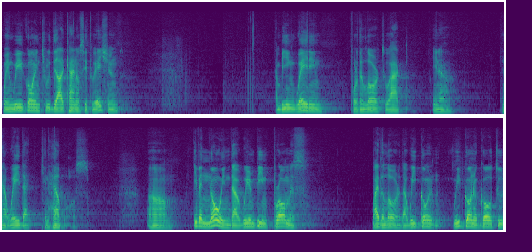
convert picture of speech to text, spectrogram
when we're going through that kind of situation, and being waiting for the Lord to act in a, in a way that can help us. Um, even knowing that we're being promised by the Lord that we going, we're going to go to,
